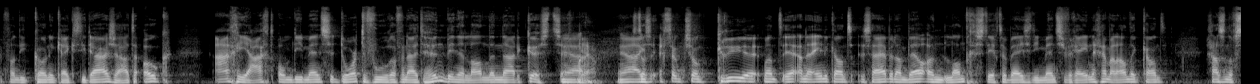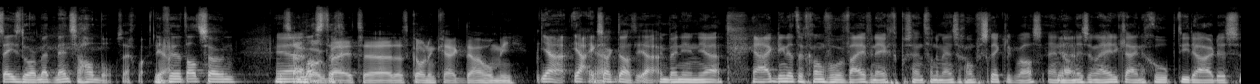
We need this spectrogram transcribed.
van die koninkrijks die daar zaten ook aangejaagd om die mensen door te voeren vanuit hun binnenlanden naar de kust, zeg ja. maar. Ja. Dus dat is echt zo'n zo'n cru... Want ja, aan de ene kant, ze hebben dan wel een land gesticht waarbij ze die mensen verenigen. Maar aan de andere kant gaan ze nog steeds door met mensenhandel, zeg maar. Ja. Ik vind het altijd zo'n... Dat zijn we ook bij het, uh, dat koninkrijk Dahomey. Ja, ja, exact dat. Ja. In Benin, ja. Ja, ik denk dat het gewoon voor 95% van de mensen gewoon verschrikkelijk was. En Ja. dan is er een hele kleine groep die daar dus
